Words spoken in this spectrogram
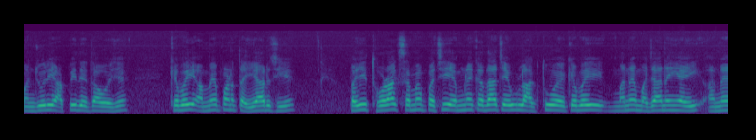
મંજૂરી આપી દેતા હોય છે કે ભાઈ અમે પણ તૈયાર છીએ. પછી થોડાક સમય પછી એમને કદાચ એવું લાગતું હોય કે ભાઈ મને મજા નહીં આવી અને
